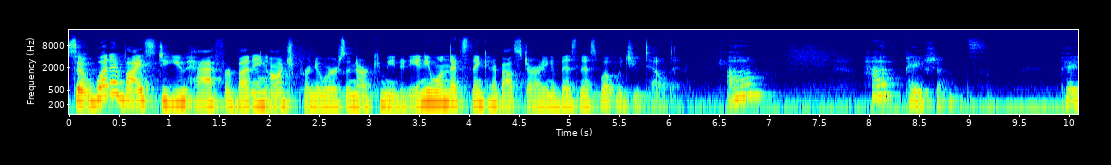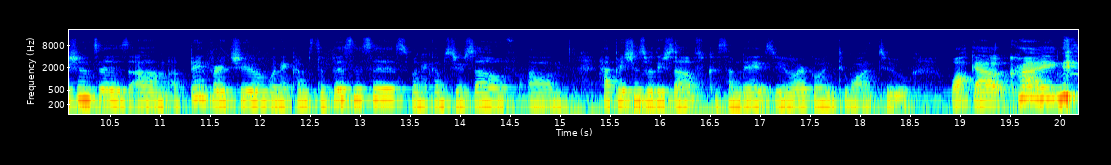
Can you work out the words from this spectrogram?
So, what advice do you have for budding entrepreneurs in our community? Anyone that's thinking about starting a business, what would you tell them? Um, have patience. Patience is um, a big virtue when it comes to businesses, when it comes to yourself. Um, have patience with yourself because some days you are going to want to walk out crying.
